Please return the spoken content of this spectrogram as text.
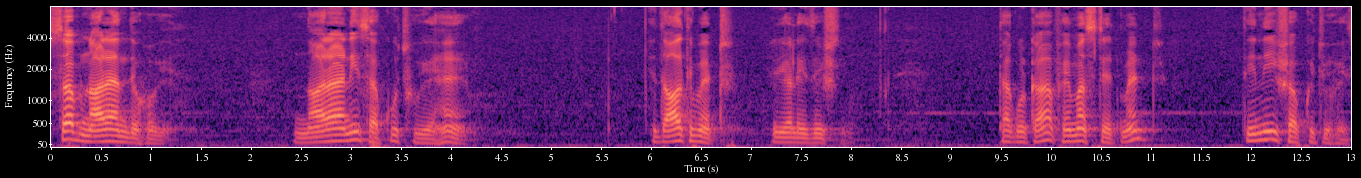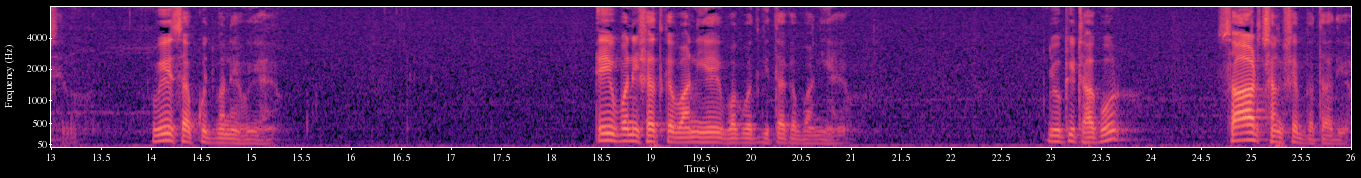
सब नारायण देव हुए नारायण ही सब कुछ हुए हैं द अल्टीमेट रियलाइजेशन ঠাকুর का फेमस स्टेटमेंट তিনি সব কিছু হয়েছেন वे सब कुछ बने हुए हैं ये उपनिषद का वाणी है भगवत गीता का वाणी है जो कि ठाकुर साठ संक्षेप बता दिया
